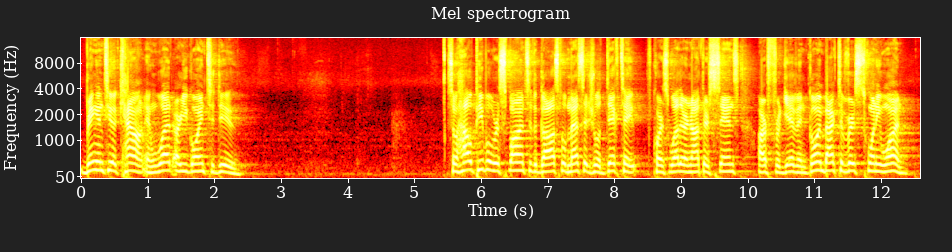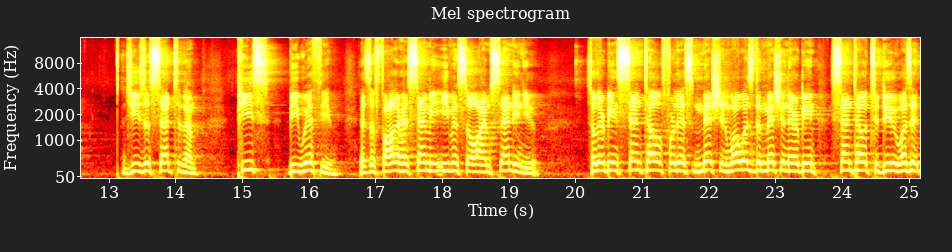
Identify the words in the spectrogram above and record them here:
Bring into account, and what are you going to do? So, how people respond to the gospel message will dictate, of course, whether or not their sins are forgiven. Going back to verse 21, Jesus said to them, Peace be with you. As the Father has sent me, even so I'm sending you. So they're being sent out for this mission. What was the mission they were being sent out to do? Was it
